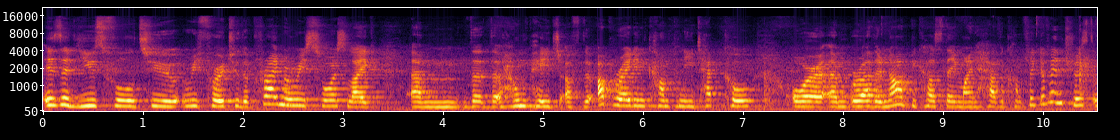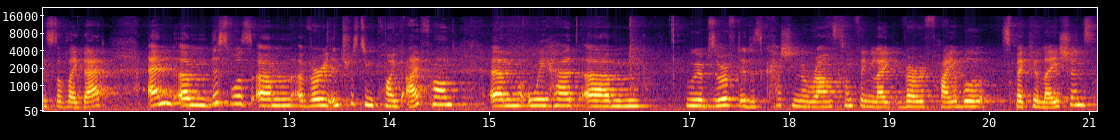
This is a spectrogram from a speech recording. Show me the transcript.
is it useful to refer to the primary source like um, the, the homepage of the operating company, TEPCO, or um, rather not because they might have a conflict of interest and stuff like that. And um, this was um, a very interesting point I found. Um, we had um, we observed a discussion around something like verifiable speculations.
